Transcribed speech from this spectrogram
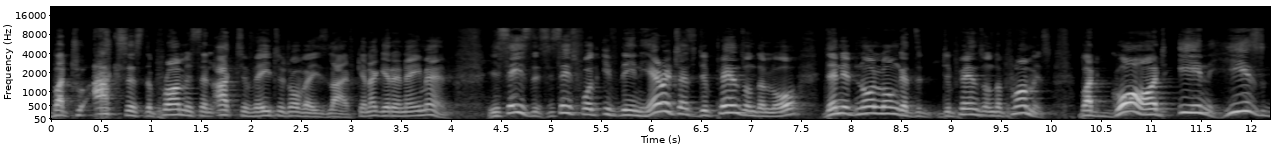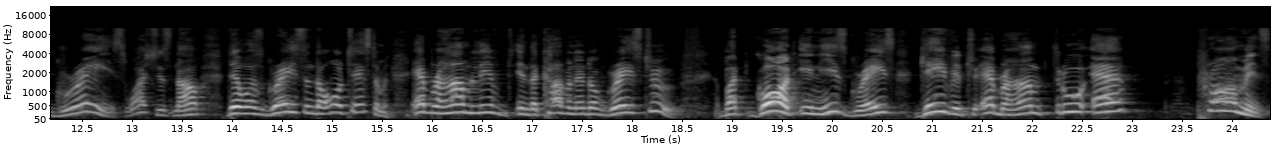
but to access the promise and activate it over his life. Can I get an amen? He says this. He says, For if the inheritance depends on the law, then it no longer depends on the promise. But God, in his grace, watch this now, there was grace in the Old Testament. Abraham lived in the covenant of grace too. But God, in his grace, gave it to Abraham through a promise.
